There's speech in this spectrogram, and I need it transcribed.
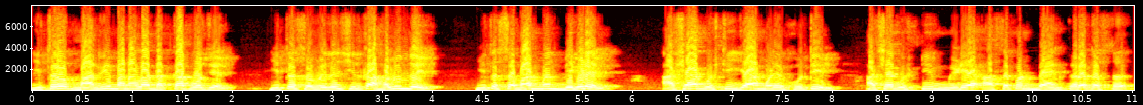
जिथं मानवी मनाला धक्का पोहोचेल जिथं संवेदनशीलता हलून जाईल जिथं समान मन बिघडेल अशा गोष्टी ज्यामुळे होतील अशा गोष्टी मीडिया असं पण बॅन करत असतं.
